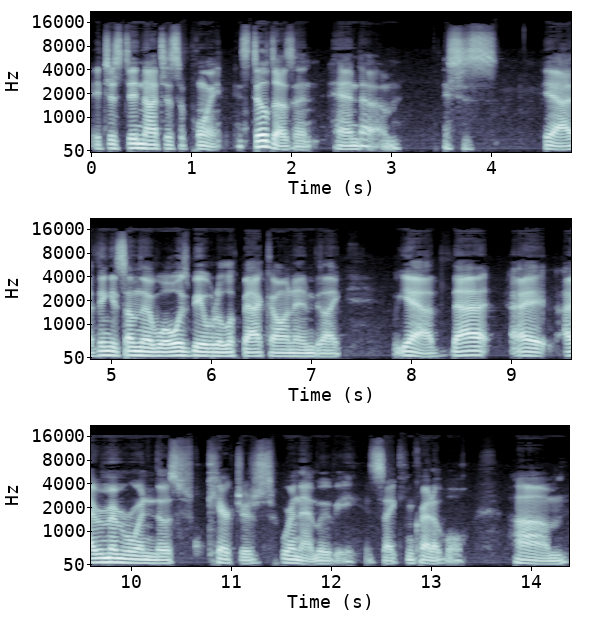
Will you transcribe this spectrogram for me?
it just did not disappoint. It still doesn't. And um it's just yeah i think it's something that we'll always be able to look back on and be like yeah that i i remember when those characters were in that movie. It's like incredible. Um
